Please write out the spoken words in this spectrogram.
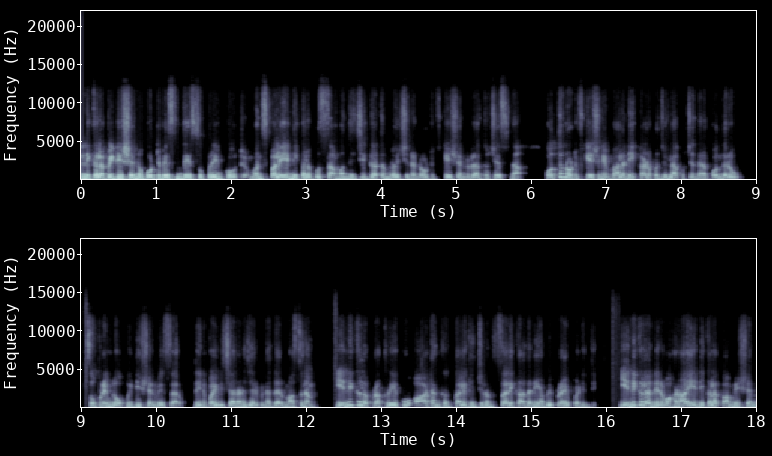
ఎన్నికల పిటిషన్ను కొట్టివేసింది సుప్రీంకోర్టు. మున్సిపల్ ఎన్నికలకు సంబంధించి గతంలో ఇచ్చిన నోటిఫికేషన్ రద్దు చేసిన కొత్త నోటిఫికేషన్ ఇవ్వాలని కడప జిల్లాకు చెందిన కొందరు సుప్రీంలో పిటిషన్ వేశారు. దీనిపై విచారణ జరిపిన ధర్మాసనం ఎన్నికల ప్రక్రియకు ఆటంకం కలిగించడం సరికాదని అభిప్రాయపడింది. ఎన్నికల నిర్వహణ ఎన్నికల కమిషన్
